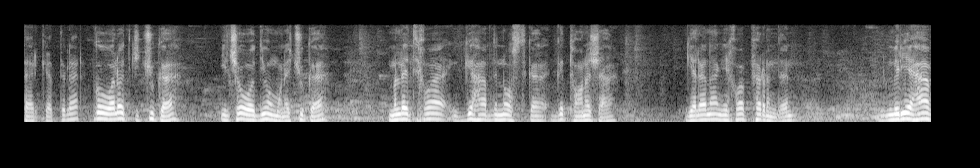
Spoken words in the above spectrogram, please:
terk ettiler. Govalot ki çuka, ilçe odiyomuna çuka, millet xwa gihabdi nostka, gi tonışa, gelana gixwa pırındın, miriye hav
